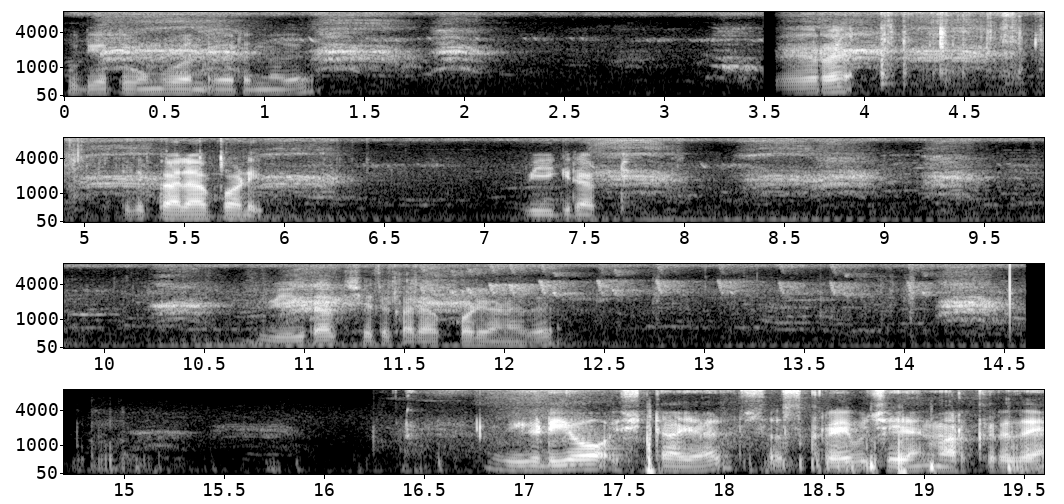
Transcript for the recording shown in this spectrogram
പുതിയ തൂമ്പ് വരുന്നത്. വേറെ ഇത് കലാപ്പാടി വി ഗ്രാഫ്റ്റ് വി ഗ്രാഫ്റ്റ് ചെയ്ത കലാപ്പാടിയാണിത് വീഡിയോ ഇഷ്ടമായാൽ സബ്സ്ക്രൈബ് ചെയ്യാൻ മറക്കരുതേ.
